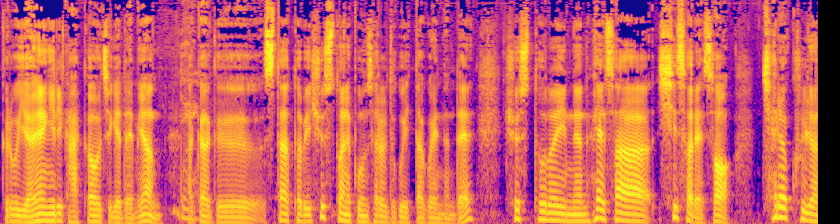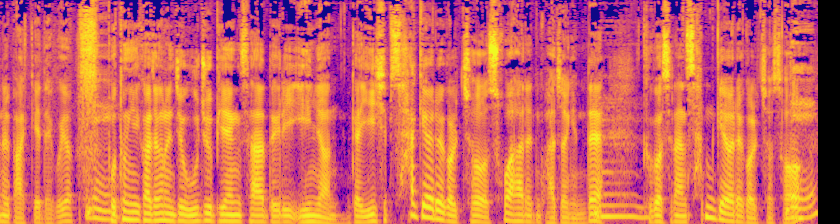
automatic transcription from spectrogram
그리고 여행일이 가까워지게 되면 네. 아까 그 스타트업이 휴스턴에 본사를 두고 있다고 했는데 휴스턴에 있는 회사 시설에서 체력 훈련을 받게 되고요. 네. 보통 이 과정은 이제 우주 비행사들이 2년, 그러니까 24개월에 걸쳐 소화하는 과정인데 음. 그것을 한 3개월에 걸쳐서 네.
